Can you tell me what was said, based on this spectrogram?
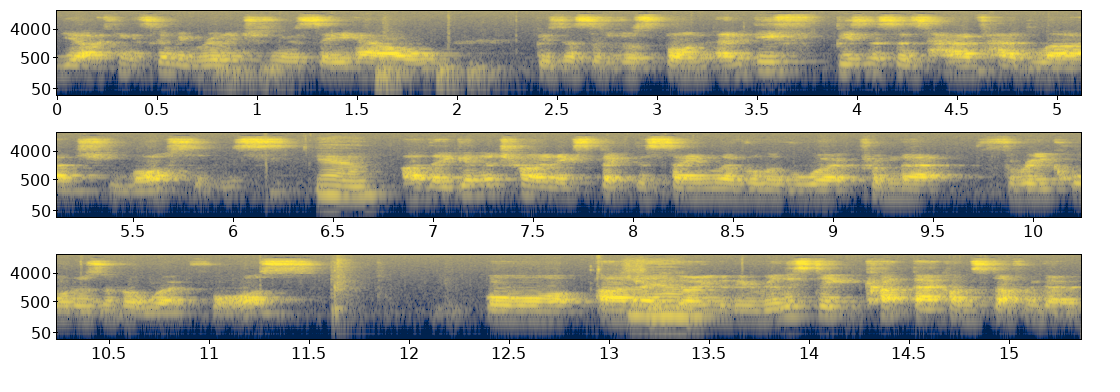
yeah, I think it's going to be really interesting to see how businesses respond. And if businesses have had large losses, Yeah. are they going to try and expect the same level of work from that three quarters of a workforce? Or are they going to be realistic, cut back on stuff and go,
